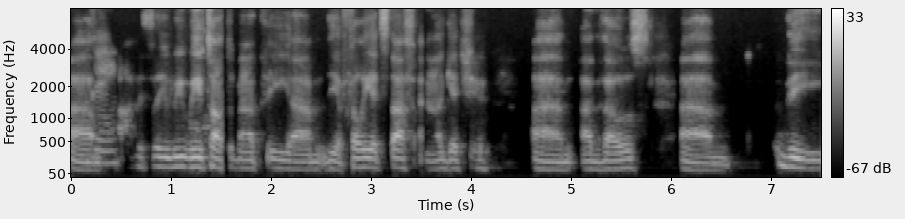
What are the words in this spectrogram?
Um, okay. Obviously, we we've talked about the um, the affiliate stuff, and I'll get you um, of those. Um, the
